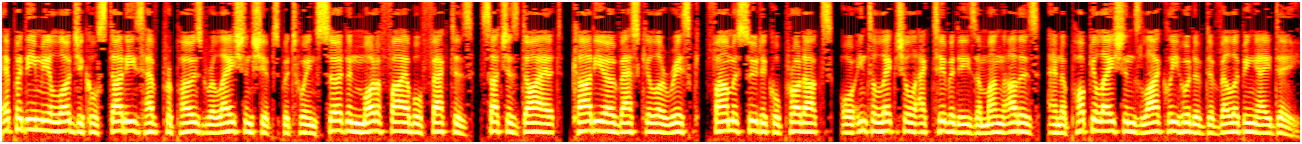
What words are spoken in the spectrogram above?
Epidemiological studies have proposed relationships between certain modifiable factors, such as diet, cardiovascular risk, pharmaceutical products, or intellectual activities among others, and a population's likelihood of developing AD.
